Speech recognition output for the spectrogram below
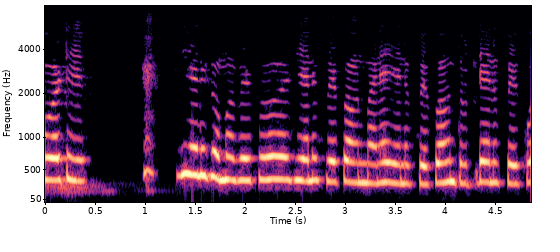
ಕೋಟಿ ಏನಕ್ಕಮ್ಮ ಬೇಕು? ಏನಕ್ಕೆ ಬೇಕು? ಅವನ ಮನೆ ಏನಕ್ಕೆ ಬೇಕು? ಅವ್ನ ದುಡ್ಡು ಏನಕ್ಕೆ ಬೇಕು?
